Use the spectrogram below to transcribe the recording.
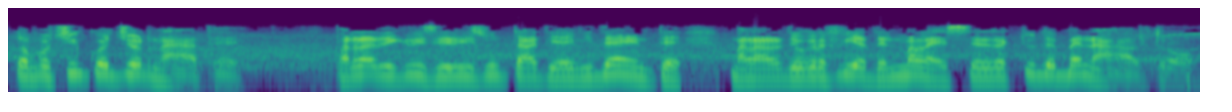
dopo cinque giornate. Parlare di crisi dei risultati è evidente, ma la radiografia del malessere racchiude ben altro.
